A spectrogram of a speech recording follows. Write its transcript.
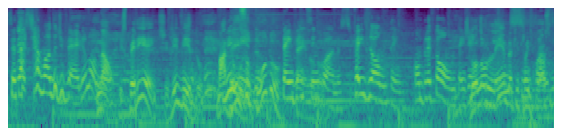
Você tá se chamando de velho, Lolo? Não, experiente, vivido, maduro. Tem isso tudo? Tem Tem, 25 Lolo. anos. Fez ontem. Completou ontem, gente. Lolo lembra que foi 25 próximo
